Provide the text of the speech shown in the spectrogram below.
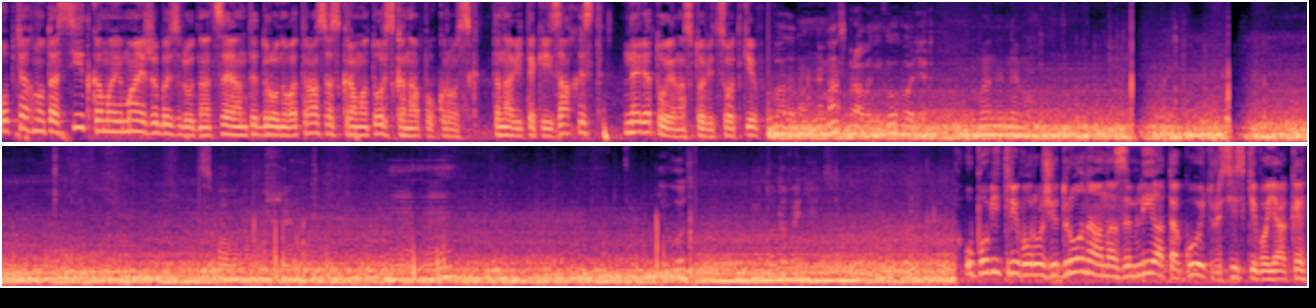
Обтягнута сітками і майже безлюдна. Це антидронова траса з Краматорська на Покровськ. Та навіть такий захист не рятує на 100%. Влада, там нема справи, нікого Олі? У мене нема. Схована машина. Угу. І от, отут опиніться. У повітрі ворожі дрони, а на землі атакують російські вояки.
